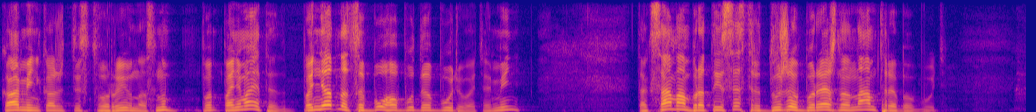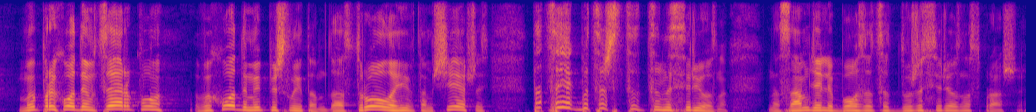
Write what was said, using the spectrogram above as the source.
Камінь кажуть, ти створив нас. Ну, розумієте? Понятно, це Бога буде обурювати. Амінь. Так само, брати і сестри, дуже обережно нам треба бути. Ми приходимо в церкву, виходимо і пішли там до астрологів, там ще щось. Та це якби це ж це, це не серйозно. На самом деле Бог за це дуже серйозно спрашує.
